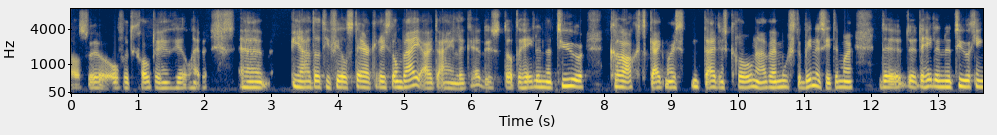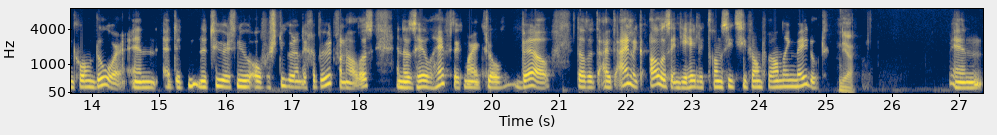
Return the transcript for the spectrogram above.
als we over het grote geheel hebben, ja, dat hij veel sterker is dan wij uiteindelijk. Hè? Dus dat de hele natuurkracht, kijk maar eens tijdens corona, wij moesten binnen zitten, maar de, de, de hele natuur ging gewoon door. En de natuur is nu overstuur en er gebeurt van alles. En dat is heel heftig, maar ik geloof wel dat het uiteindelijk alles in die hele transitie van verandering meedoet. Ja, en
